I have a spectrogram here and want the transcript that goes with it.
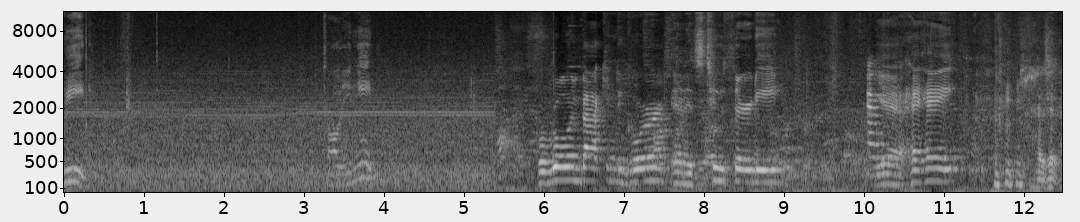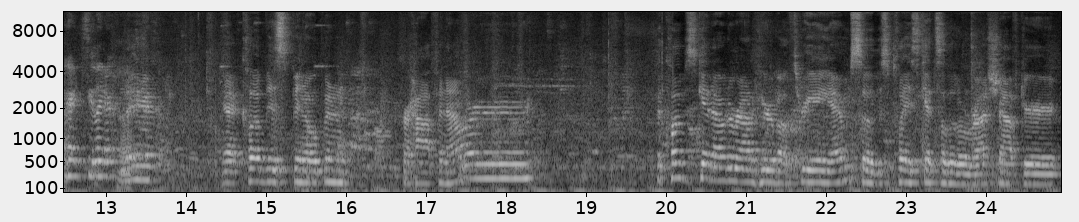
Weed. That's all you need. We're rolling back into Gorg and it's 2.30. Yeah, hey hey. Okay, see you later. Later. Yeah, club has been open for half an hour. The clubs get out around here about 3 a.m., so this place gets a little rush after,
